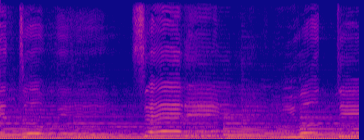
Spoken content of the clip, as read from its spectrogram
Als verschwindet um mich,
